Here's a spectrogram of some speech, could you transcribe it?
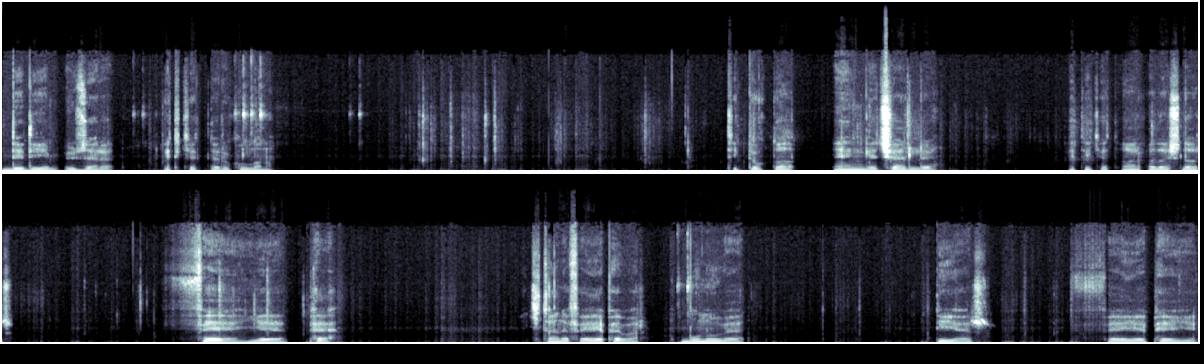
dediğim üzere etiketleri kullanın. TikTok'ta en geçerli etiket arkadaşlar FYP. İki tane FYP var. Bunu ve diğer FYP'yi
